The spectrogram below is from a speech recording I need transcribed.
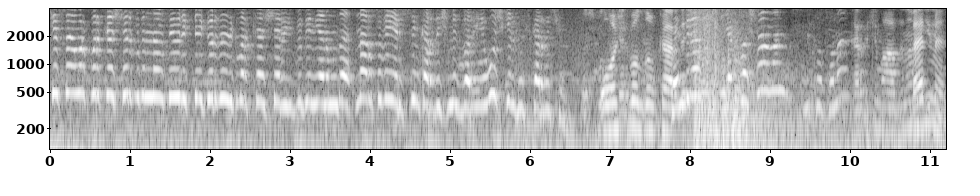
Herkese selam arkadaşlar. Bugün Naruto birlikte gördüğünüz gibi arkadaşlar. Bugün yanımda Naruto ve Ersin kardeşimiz var. Ee, hoş geldiniz kardeşim. Hoş bulduk. Hoş kardeşim. buldum Sen kardeşim. biraz hoş buldum. yaklaşsana lan mikrofona. Kardeşim ağzına Ben mı girdin? mi?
